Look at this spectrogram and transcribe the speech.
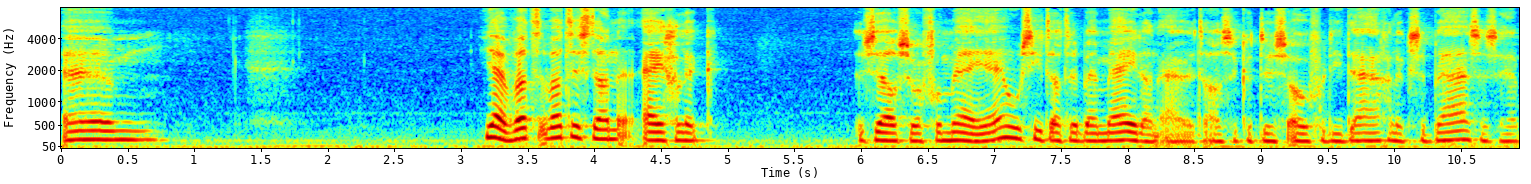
Um, ja, wat, wat is dan eigenlijk zelfzorg voor mij. Hè? Hoe ziet dat er bij mij dan uit als ik het dus over die dagelijkse basis heb?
